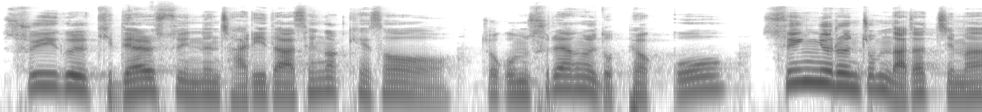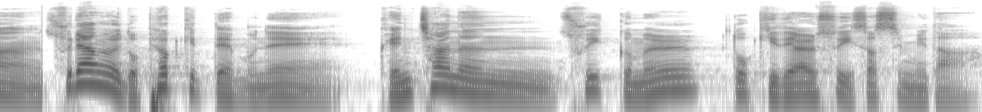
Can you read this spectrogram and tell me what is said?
수익을 기대할 수 있는 자리다 생각해서 조금 수량을 높였고 수익률은 좀 낮았지만 수량을 높였기 때문에 괜찮은 수익금을 또 기대할 수 있었습니다.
